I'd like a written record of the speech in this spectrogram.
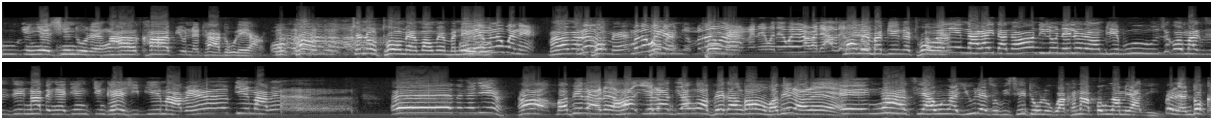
ဦးအင်းရဲ့ရှင်းတို့တယ်ငါခါပြုတ်နဲ့ထားထိုးလိုက်အောင်။ဟိုခေါင်းကျွန်တော်ထိုးမယ်မောင်မဲမနေမဘူးလုပ်ပါနဲ့မမထိုးမယ်မလုပ်ပါနဲ့မလုပ်ပါနဲ့မနေမနေမနေမနေမောင်မဲမပြေနဲ့ထိုးဟိုမယ်လေးနာလိုက်တာနော်ဒီလိုနေလို့တော့မဖြစ်ဘူးစကောမစင်ငါတငယ်ချင်းကျင်ခဲရှိပြေးမှာပဲပြေးမှာပဲ ဟေးတကယ်ကြီးဟာဘာဖြစ်လာလဲဟာအီရန်ကြောင်းကဖေကန်ကောင်းဘာဖြစ်လာလဲအေးငါဆရာဝန်ကယူတယ်ဆိုပြီးဆေးထိုးလို့ကွာခဏပုံသားမရစီဘယ်လဲတော့က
